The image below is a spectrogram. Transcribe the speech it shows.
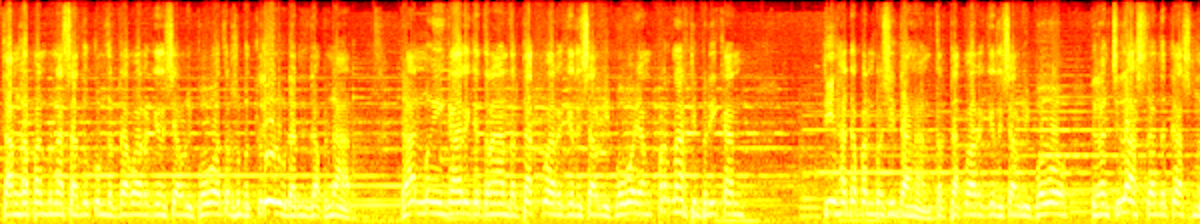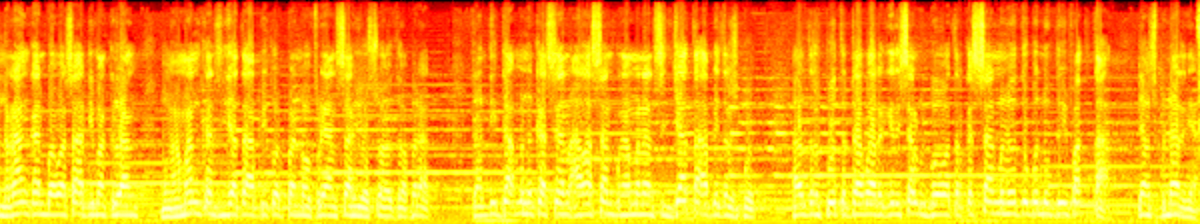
Tanggapan penasihat hukum terdakwa Riki Rizal Wibowo tersebut keliru dan tidak benar dan mengingkari keterangan terdakwa Riki Rizal Wibowo yang pernah diberikan di hadapan persidangan. Terdakwa Riki Rizal Wibowo dengan jelas dan tegas menerangkan bahwa saat di Magelang mengamankan senjata api korban Nofriansah Yosua Huta Barat dan tidak menegaskan alasan pengamanan senjata api tersebut. Hal tersebut terdakwa Riki Rizal Wibowo terkesan menutup-nutupi fakta yang sebenarnya.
